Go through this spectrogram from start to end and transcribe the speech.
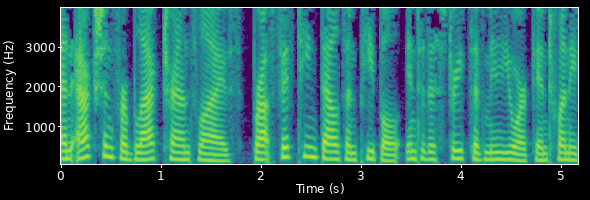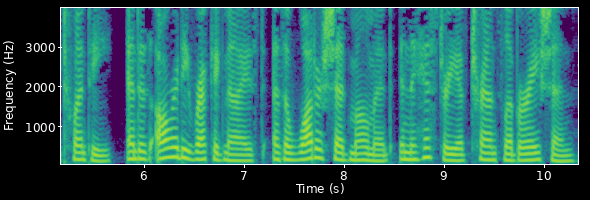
an action for black trans lives brought 15,000 people into the streets of New York in 2020 and is already recognized as a watershed moment in the history of trans liberation.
